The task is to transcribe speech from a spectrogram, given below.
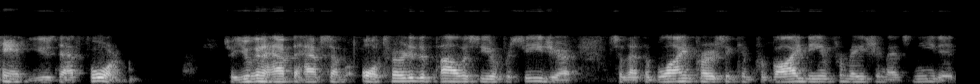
can't use that form. So you're going to have to have some alternative policy or procedure so that the blind person can provide the information that's needed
